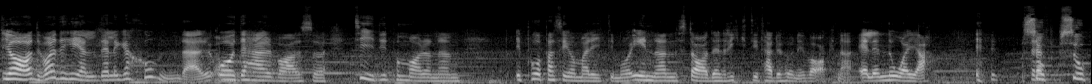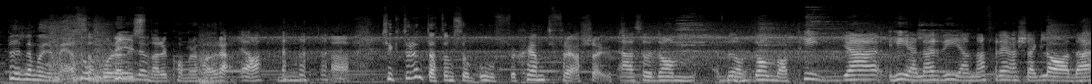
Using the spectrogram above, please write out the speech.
ja det var en hel delegation där och det här var alltså tidigt på morgonen på Paseo Maritimo innan staden riktigt hade hunnit vakna. Eller nåja. Sop, sopbilen var ju med som våra Sopbilen. lyssnare kommer att höra. Ja, Ja. Tyckte du inte att de såg oförskämt fräscha ut? alltså de, de, de var pigga, hela, rena, fräscha, glada.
